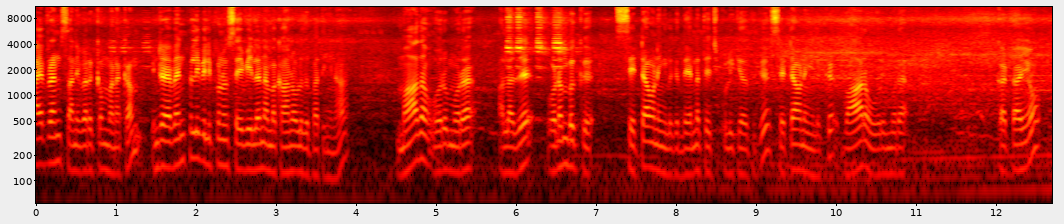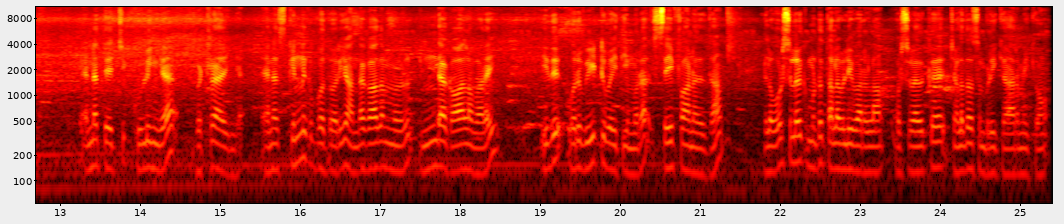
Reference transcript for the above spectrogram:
ஹாய் ஃப்ரெண்ட்ஸ் அனைவருக்கும் வணக்கம். இன்றைய வெண்பள்ளி விழிப்புணர்வு சேவையில் நம்ம காணொழுது பார்த்தீங்கன்னா மாதம் ஒரு முறை அல்லது உடம்புக்கு செட் ஆவணைங்களுக்கு இந்த எண்ணெய் தேய்ச்சி குளிக்கிறதுக்கு செட் ஆவணைங்களுக்கு வாரம் ஒரு முறை கட்டாயம் எண்ணெய் தேய்ச்சி குளிங்க விட்டுறாதீங்க. ஏன்னா ஸ்கின்னுக்கு பொறுத்த வரைக்கும் அந்த காலம் முதல் இந்த காலம் வரை இது ஒரு வீட்டு வைத்திய முறை சேஃபானது தான். இதில் ஒரு சிலருக்கு மட்டும் தலைவலி வரலாம் ஒரு சிலருக்கு ஜலதோஷம் பிடிக்க ஆரம்பிக்கும்.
